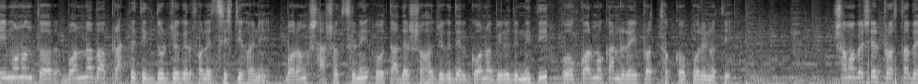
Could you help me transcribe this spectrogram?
এই মনন্তর বন্যা বা প্রাকৃতিক দুর্যোগের ফলে সৃষ্টি হয়নি, বরং শাসক শ্রেণি ও তাদের সহযোগীদের গণবিরোধী নীতি ও কর্মকাণ্ডের এই প্রত্যক্ষ পরিণতি। সমাবেশের প্রস্তাবে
